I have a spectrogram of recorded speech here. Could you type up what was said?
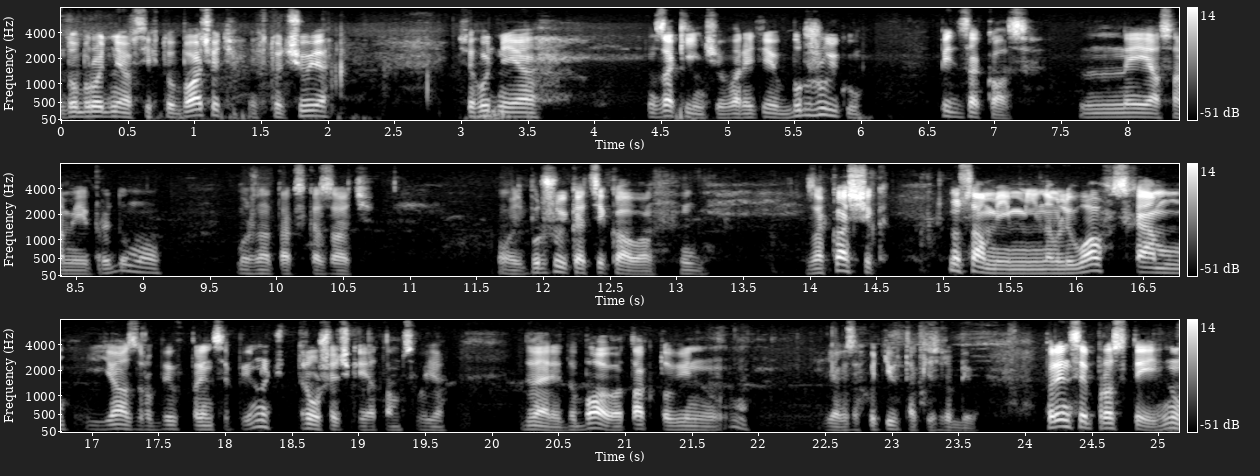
Доброго дня всіх, хто бачить і хто чує. Сьогодні я закінчив варити буржуйку під заказ. Не я сам її придумав, можна так сказати. Ось, буржуйка цікава. Заказчик ну, сам мені намалював схему, я зробив, в принципі, ну, трошечки я там свої двері додав, а так то він, ну, як захотів, так і зробив. Принцип простий. Ну,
